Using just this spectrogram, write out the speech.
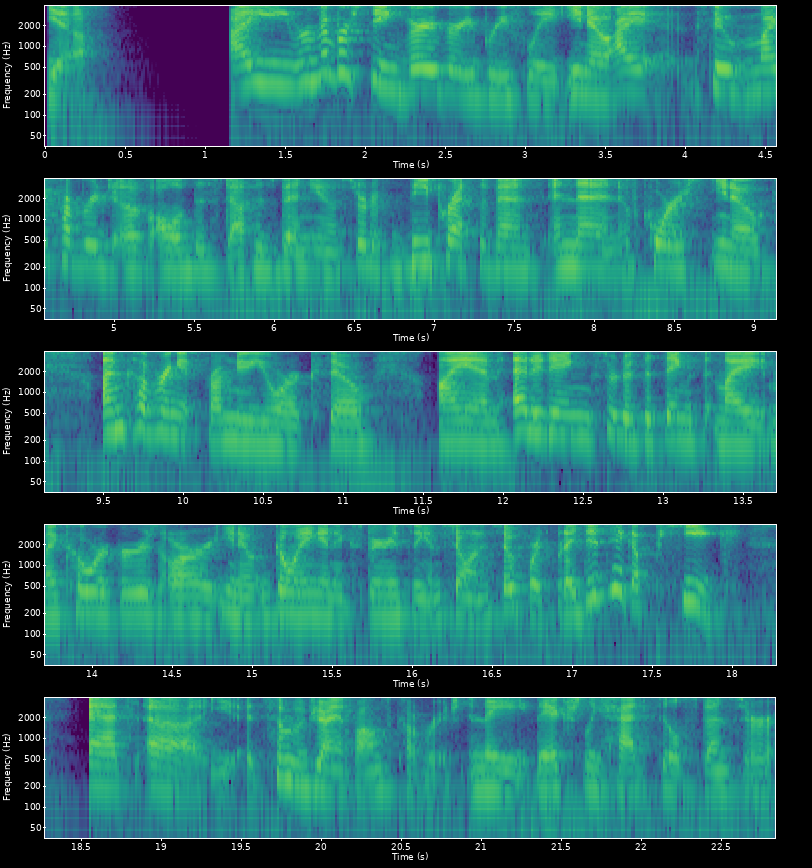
Yeah. I remember seeing very, very briefly, you know, I, so my coverage of all of this stuff has been, you know, sort of the press events. And then, of course, you know, I'm covering it from New York. So I am editing sort of the things that my, my coworkers are, you know, going and experiencing and so on and so forth. But I did take a peek at, uh, some of Giant Bomb's coverage, and they they actually had Phil Spencer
